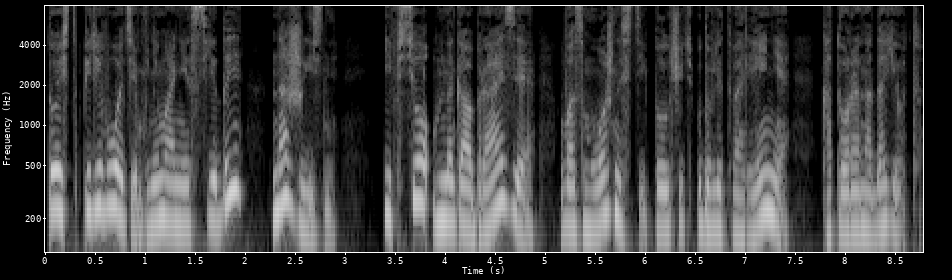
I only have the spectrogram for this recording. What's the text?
То есть переводим внимание с еды на жизнь и все многообразие возможностей получить удовлетворение, которое она дает.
